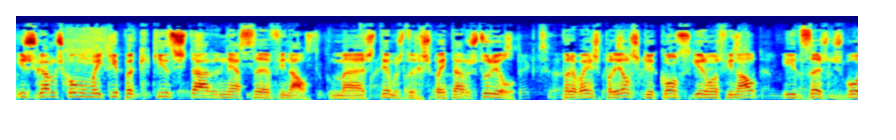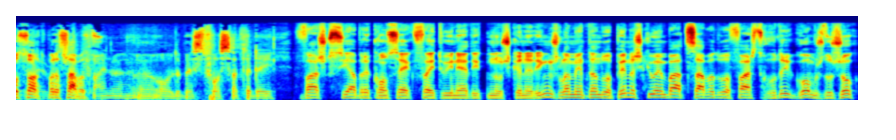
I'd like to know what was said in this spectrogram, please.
e jogamos como uma equipa que quis estar nessa final, mas temos de respeitar o Estoril. Parabéns para eles que conseguiram a final e desejo-lhes boa sorte para sábado. Vasco Seabra consegue feito inédito nos Canarinhos, lamentando apenas que o embate sábado afaste Rodrigo Gomes do jogo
